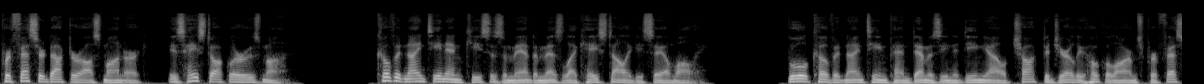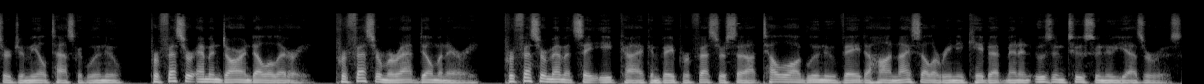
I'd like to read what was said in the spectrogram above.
Professor Dr. Osman Erk, is hastockler Uzman. COVID 19 en cases Amanda Meslek Hastalagi Sale Mali. Bool COVID 19 pandemizi Nadine Chok Dejerli Hokalarms Professor Jamil Taskaglunu, Professor Emin Darandelalari, Professor Murat Dilmanari, Professor Mehmet Saeed Kayak and Ve Professor Saat Telalaglunu Ve Daha Niselarini Kabet Menin Uzun Tusunu Yazarus.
